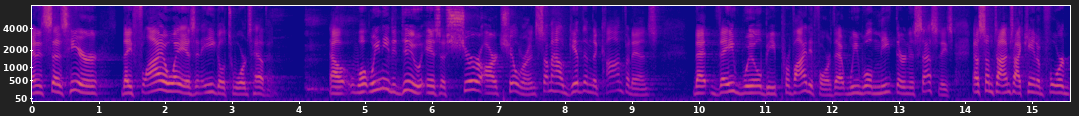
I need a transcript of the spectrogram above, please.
And it says here, they fly away as an eagle towards heaven. Now, what we need to do is assure our children, somehow give them the confidence that they will be provided for, that we will meet their necessities. Now, sometimes I can't afford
